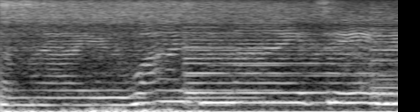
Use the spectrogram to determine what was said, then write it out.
Somehow you wipe my tears.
